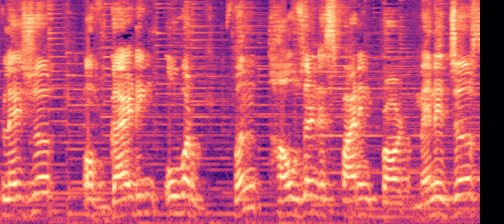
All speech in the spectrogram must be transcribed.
pleasure of guiding over 1000 aspiring product managers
